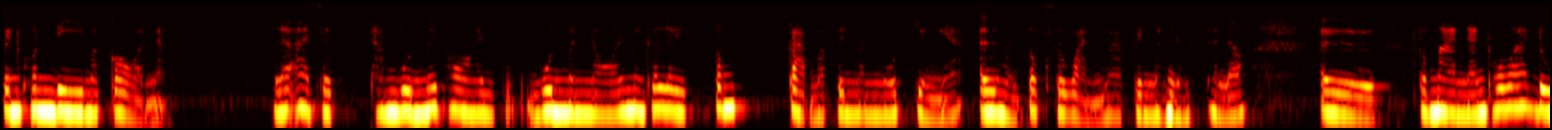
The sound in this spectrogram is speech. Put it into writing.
เป็นคนดีมาก่อนน่ะ แล้วอาจจะทำบุญไม่พอไงบุญมันน้อย มันก็เลยต้องกลับมาเป็นมนุษย์อย่างเงี้ย เออเหมือนตกสวรรค์มาเป็นมนุษย์นะเนาะเออ ประมาณนั้นเพราะว่าดู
